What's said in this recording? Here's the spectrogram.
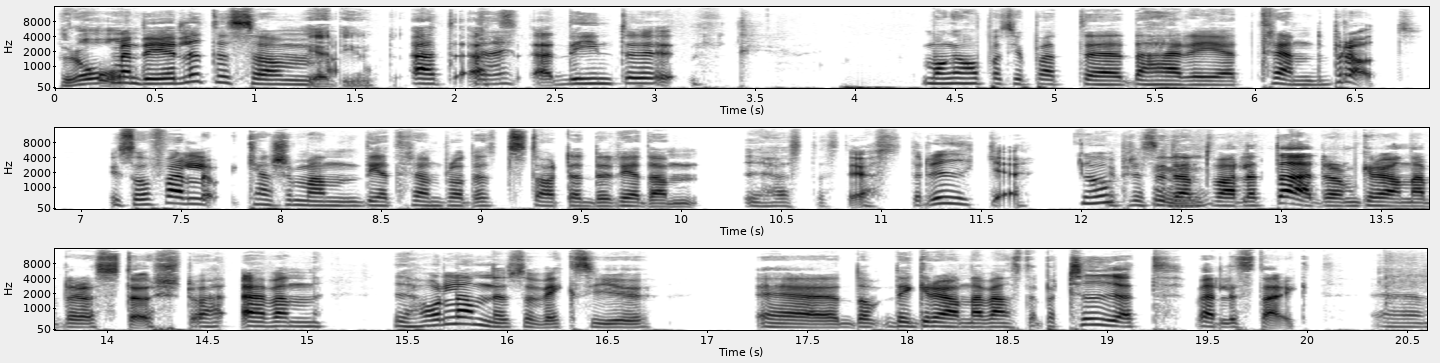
bra Men det är lite som är det att, att, att det är inte Många hoppas ju på att eh, det här är ett trendbrott. I så fall kanske man det trendbrottet startade redan i höstas i Österrike. Ja. I presidentvalet där, där de gröna blir störst. Och även i Holland nu så växer ju eh, de, det gröna vänsterpartiet väldigt starkt. Eh,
